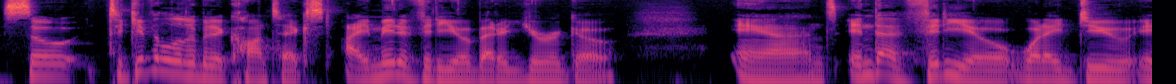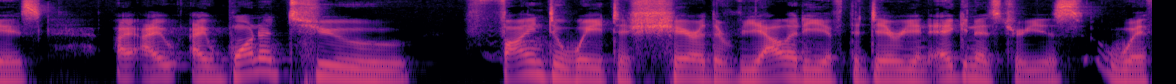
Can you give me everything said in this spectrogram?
so to give a little bit of context, I made a video about a year ago. And in that video, what I do is I, I, I wanted to find a way to share the reality of the dairy and egg industries with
